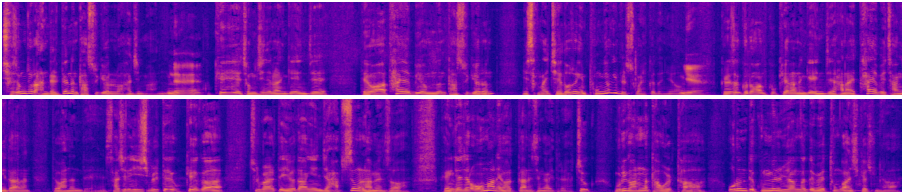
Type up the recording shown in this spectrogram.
최종적으로 안 될 때는 다수결로 하지만 네. 국회의 정신이라는 게 이제 대화 타협이 없는 다수결은 이 상당히 제도적인 폭력이 될 수가 있거든요. 예. 그래서 그동안 국회라는 게 이제 하나의 타협의 장이다라는 데 왔는데 사실은 21대 국회가 출발할 때 여당이 이제 압승을 하면서 굉장히 오만해 왔다는 생각이 들어요. 즉 우리가 하는 건 다 옳다. 옳은데 국민을 위한 건데 왜 통과 안 시켜주냐.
